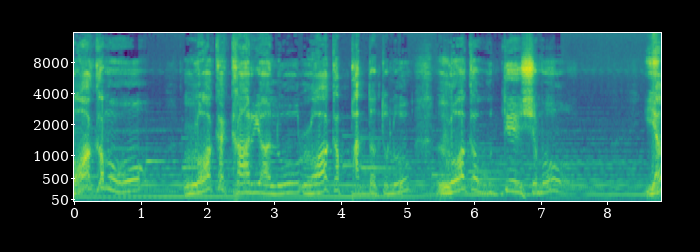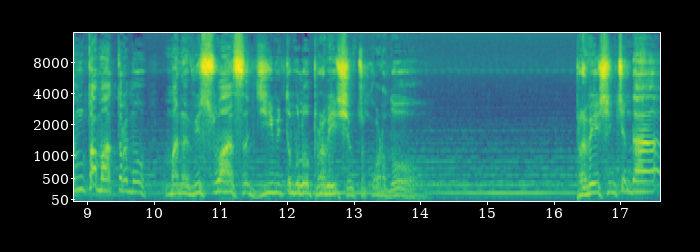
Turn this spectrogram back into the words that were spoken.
లోకము లోక కార్యాలు లోక పద్ధతులు లోక ఉద్దేశము ఎంత మాత్రము మన విశ్వాస జీవితంలో ప్రవేశించకూడదు ప్రవేశించిందా?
